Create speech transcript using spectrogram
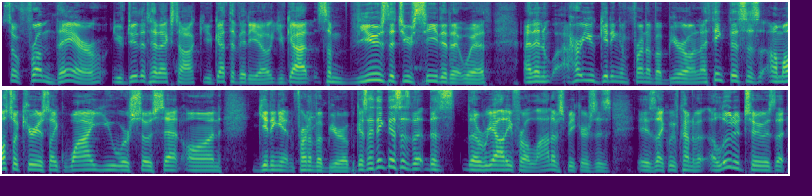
So from there, you do the TEDx talk, you've got the video, you've got some views that you've seeded it with, and then how are you getting in front of a bureau? And I think this is I'm also curious like why you were so set on getting it in front of a bureau because I think this is the this the reality for a lot of speakers is is like we've kind of alluded to is that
